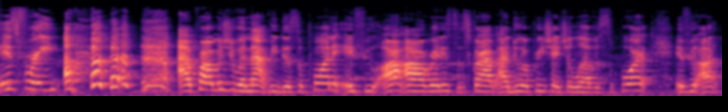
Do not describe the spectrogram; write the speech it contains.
It's free. I promise you will not be disappointed. If you are already subscribed, I do appreciate your love and support. If you are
